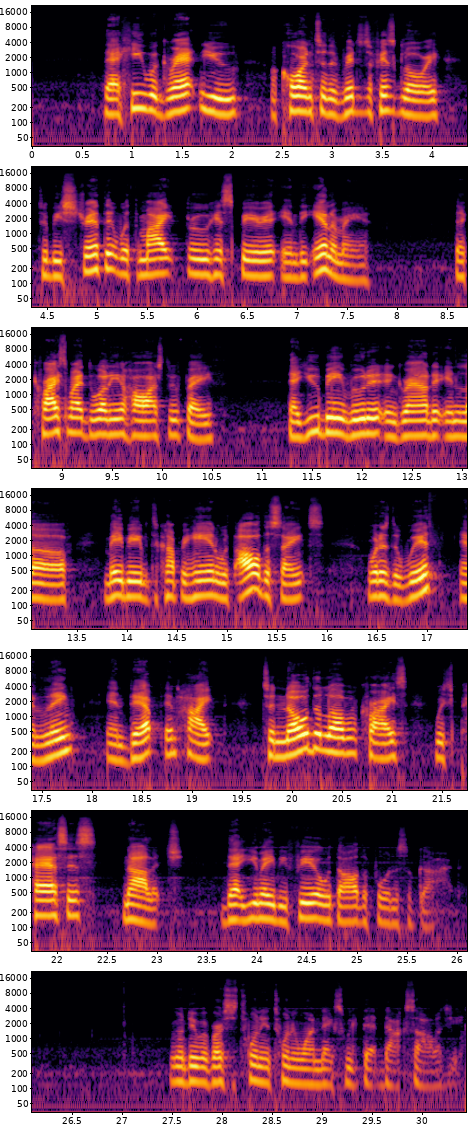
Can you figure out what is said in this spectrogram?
that he would grant you, according to the riches of his glory, to be strengthened with might through his Spirit in the inner man, that Christ might dwell in your hearts through faith, that you, being rooted and grounded in love, may be able to comprehend with all the saints what is the width and length and depth and height, to know the love of Christ which passes knowledge, that you may be filled with all the fullness of God. We're going to deal with verses 20 and 21 next week, that doxology.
